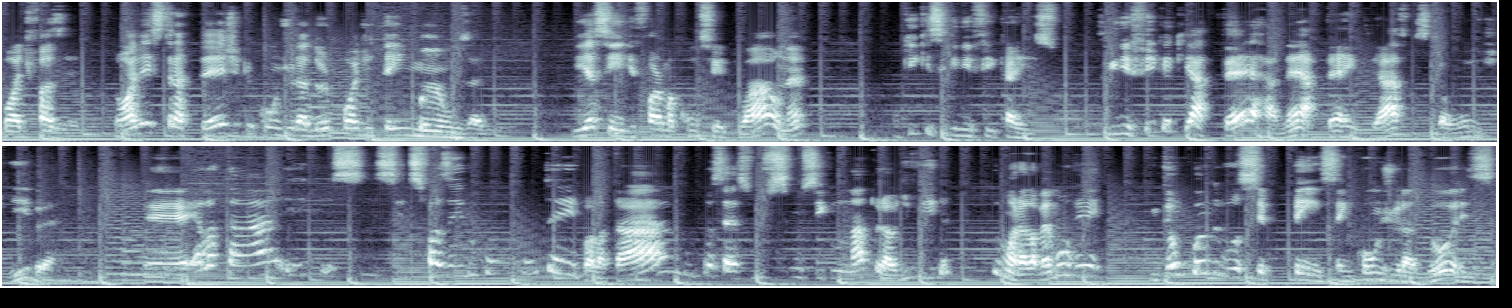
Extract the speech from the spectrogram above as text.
Pode fazer. Então, olha a estratégia que o conjurador pode ter em mãos ali. E assim, de forma conceitual, né? O que, que significa isso? Significa que a Terra, né, a Terra entre aspas, que é o mundo de Libra, é, ela está se desfazendo com, com, o tempo. Ela está no processo um ciclo natural de vida. E uma hora ela vai morrer. Então, quando você pensa em conjuradores,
